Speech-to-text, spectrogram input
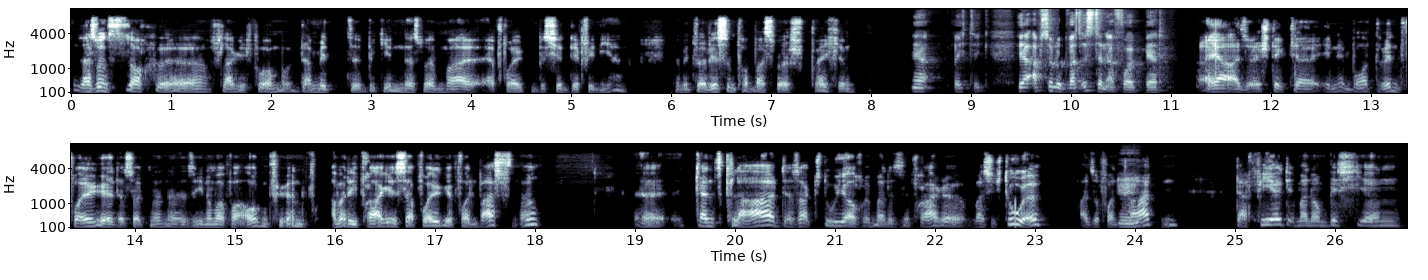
lass uns doch, äh, schlage ich vor, damit äh, beginnen, dass wir mal Erfolg ein bisschen definieren, damit wir wissen, von was wir sprechen. Ja, richtig. Ja, absolut. Was ist denn Erfolg, Bert? Naja, ah also es steckt ja in dem Wort drin Folge, das sollte man äh, sich nochmal vor Augen führen. Aber die Frage ist ja Folge von was? Ne? Äh, ganz klar, da sagst du ja auch immer, das ist eine Frage, was ich tue, also von mhm. Taten. Da fehlt immer noch ein bisschen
